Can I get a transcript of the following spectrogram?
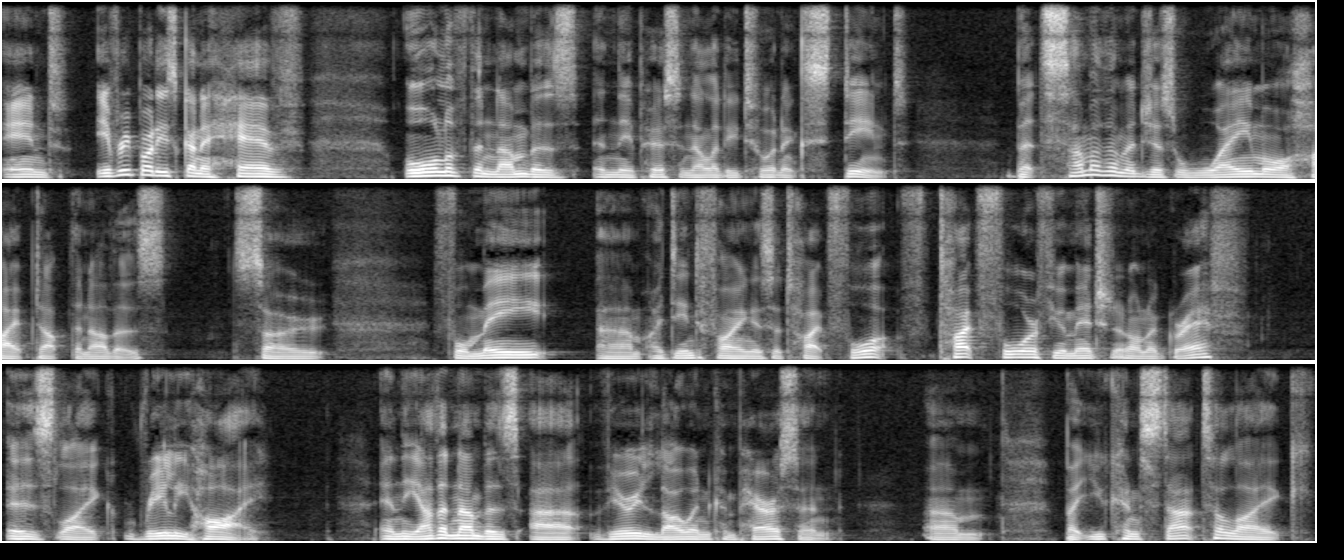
And everybody's going to have all of the numbers in their personality to an extent, but some of them are just way more hyped up than others. So for me, um, identifying as a type 4, type 4, if you imagine it on a graph, is like really high. And the other numbers are very low in comparison. Um, but you can start to like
